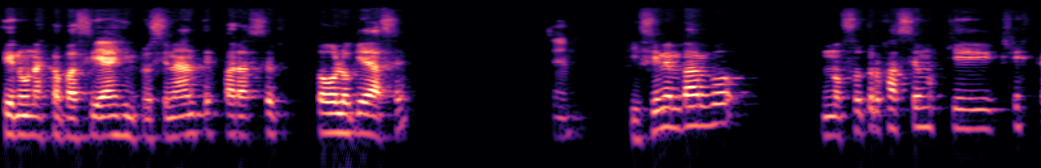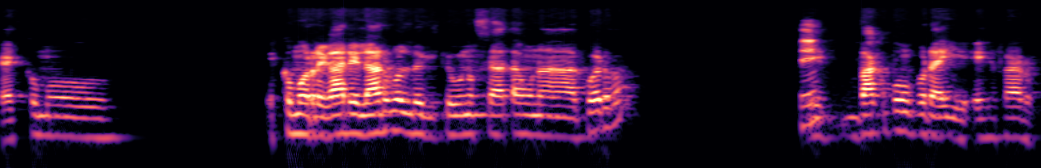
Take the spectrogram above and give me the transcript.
tiene unas capacidades impresionantes para hacer todo lo que hace. Sí. Y sin embargo, nosotros hacemos que crezca. Es como, es como regar el árbol del que uno se ata a una cuerda. Sí, Eh, Va como por ahí, es raro.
